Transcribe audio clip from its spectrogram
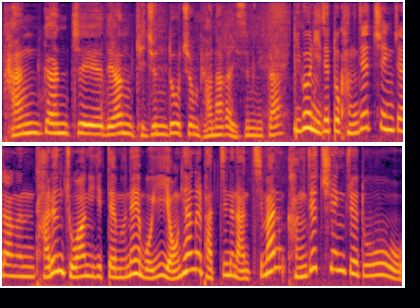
강간죄에 대한 기준도 좀 변화가 있습니까? 이건 이제 또 강제추행죄랑은 다른 조항이기 때문에 뭐 이 영향을 받지는 않지만 강제추행죄도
